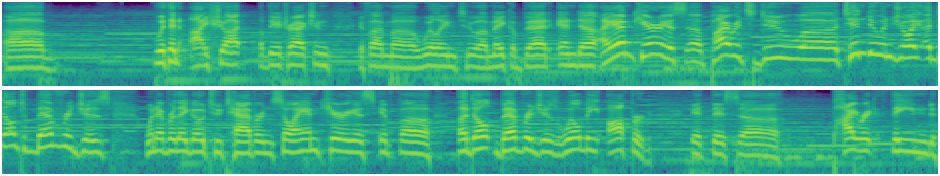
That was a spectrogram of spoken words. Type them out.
uh, within eye shot of the attraction if I'm uh, willing to uh, make a bet. And uh, I am curious, pirates do tend to enjoy adult beverages whenever they go to taverns, so I am curious if uh, adult beverages will be offered at this pirate themed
